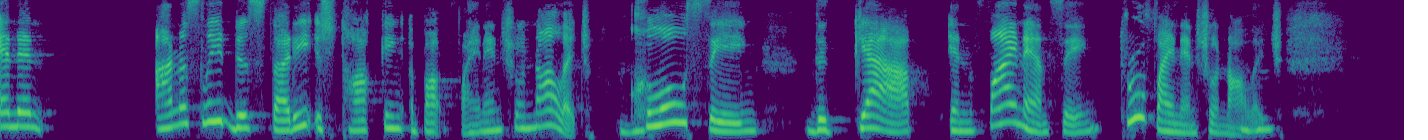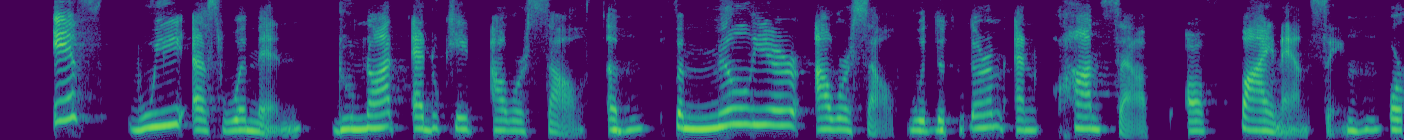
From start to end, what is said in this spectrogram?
And then honestly, this study is talking about financial knowledge, Mhm. closing the gap in financing through financial Mm-hmm. knowledge. If we as women do not educate ourselves, Mhm. familiar ourselves with the term and concept of financing Mhm. or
